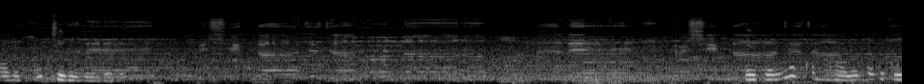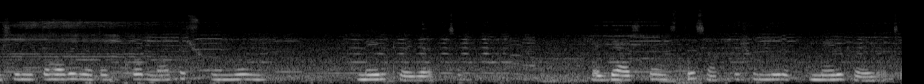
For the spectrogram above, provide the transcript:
আর একটু চিনি দিয়ে দেবো। এরপরে না খুব ভালোভাবে কষিয়ে নিতে হবে যতক্ষণ না একটা সুন্দর মেল্ট হয়ে যাচ্ছে। দেখবে আস্তে আস্তে শাকটা সুন্দর মেল্ট হয়ে গেছে।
